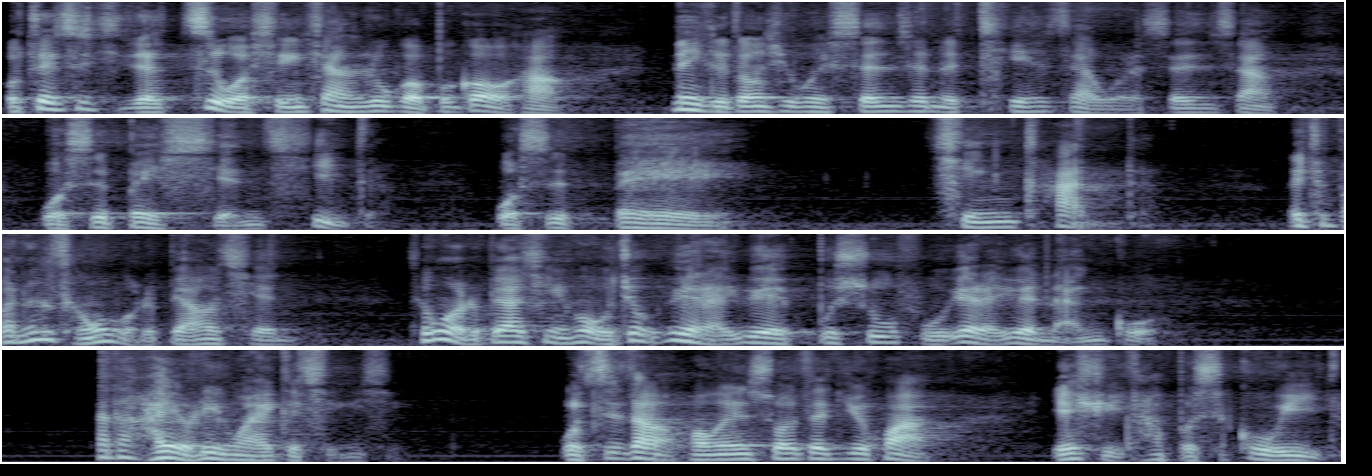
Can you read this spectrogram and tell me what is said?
我对自己的自我形象如果不够好，那个东西会深深的贴在我的身上。我是被嫌弃的，我是被轻看的。那就把那个成为我的标签，成为我的标签以后，我就越来越不舒服，越来越难过。但他还有另外一个情形，我知道洪恩说这句话，也许他不是故意的，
